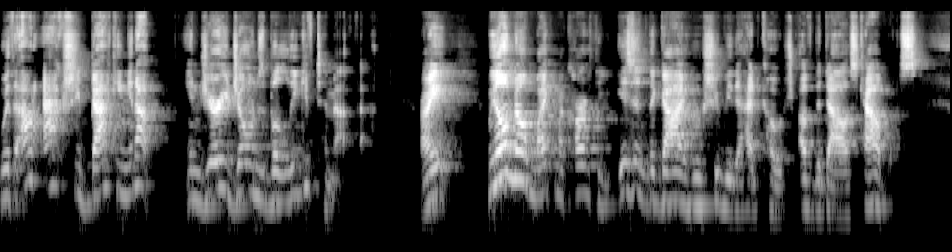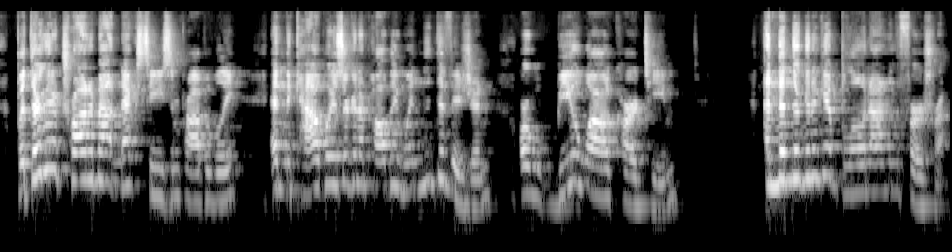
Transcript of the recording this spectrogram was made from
without actually backing it up. And Jerry Jones believed him at that, right? We all know Mike McCarthy isn't the guy who should be the head coach of the Dallas Cowboys. But they're going to trot him out next season, probably. And the Cowboys are going to probably win the division or be a wild card team. And then they're going to get blown out in the first round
